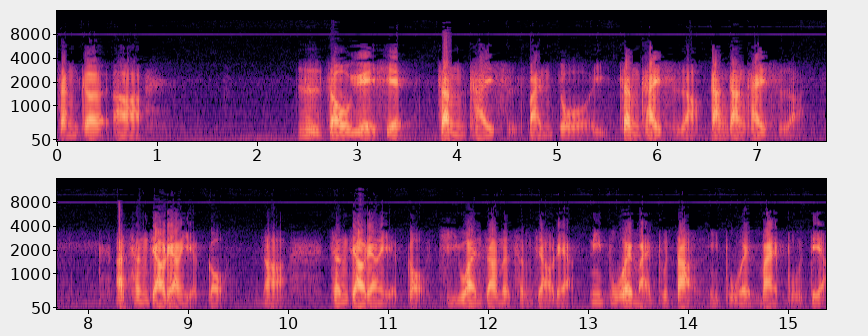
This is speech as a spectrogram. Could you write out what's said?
整个啊日周月线正开始翻多而已，正开始啊，刚刚开始啊，啊，成交量也够。啊，成交量也够，几万张的成交量，你不会买不到，你不会卖不掉，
